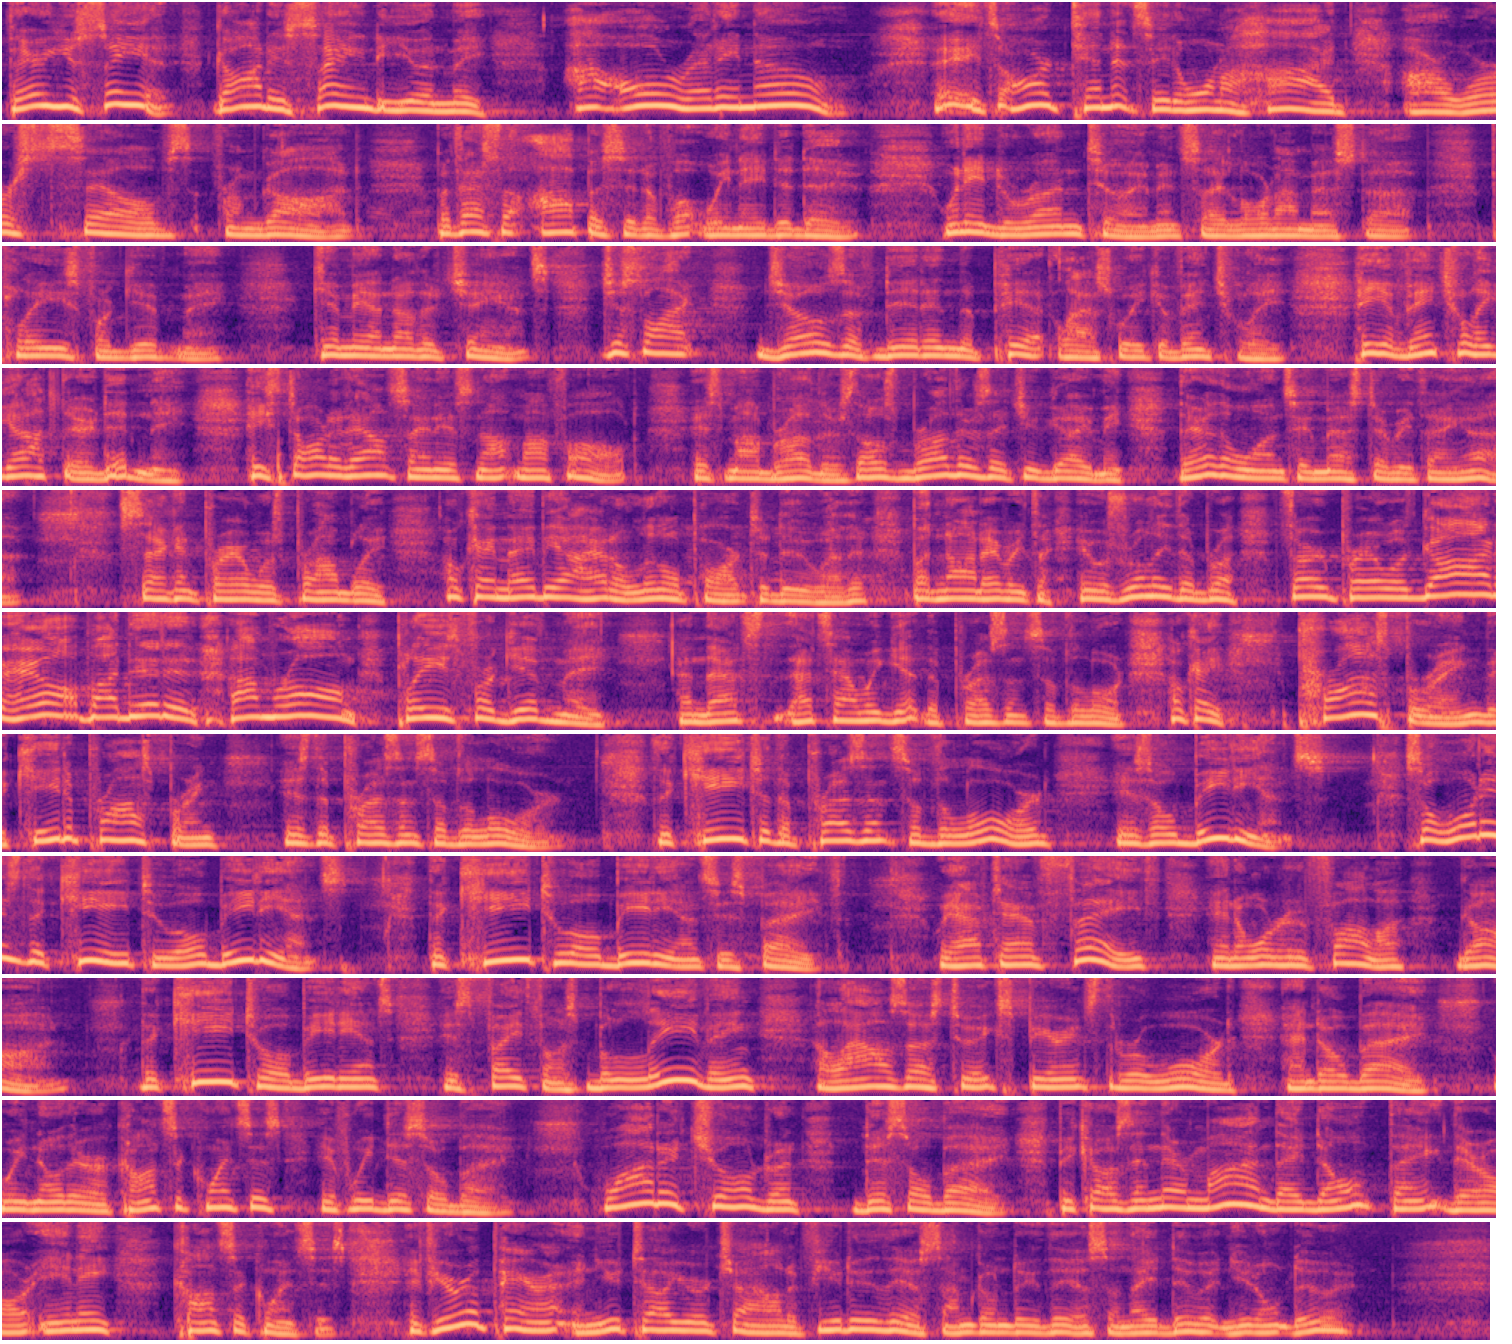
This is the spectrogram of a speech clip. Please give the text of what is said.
There you see it. God is saying to you and me, I already know. It's our tendency to want to hide our worst selves from God. But that's the opposite of what we need to do. We need to run to Him and say, Lord, I messed up. Please forgive me. Give me another chance. Just like Joseph did in the pit last week eventually. He eventually got there, didn't he? He started out saying, It's not my fault. It's my brothers. Those brothers that you gave me, they're the ones who messed everything up. Second prayer was probably, Okay, maybe I had a little part to do with it, but not everything. It was really the bro- third prayer was, God, help. I did it. I'm wrong. Please forgive me. And that's, that's how we get the presence of the Lord. Okay, prospering, the key to prospering is the presence of the Lord. The key to the presence of the Lord is obedience. So, what is the key to obedience? The key to obedience is faith. We have to have faith in order to follow God. The key to obedience is faithfulness. Believing allows us to experience the reward and obey. We know there are consequences if we disobey. Why do children disobey? Because in their mind, they don't think there are any consequences. If you're a parent and you tell your child, if you do this, I'm going to do this, and they do it and you don't do it,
